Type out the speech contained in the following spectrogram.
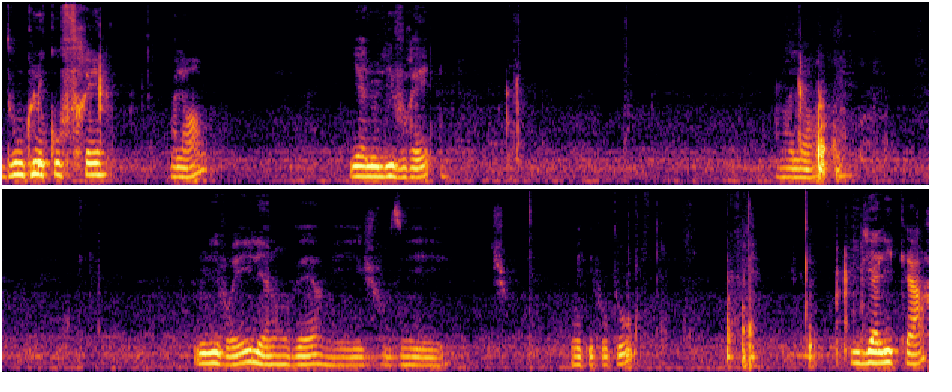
Donc, le coffret, voilà. Il y a le livret. Voilà. Le livret, il est à l'envers, mais je vous ai... Je des photos. Il y a les cartes.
